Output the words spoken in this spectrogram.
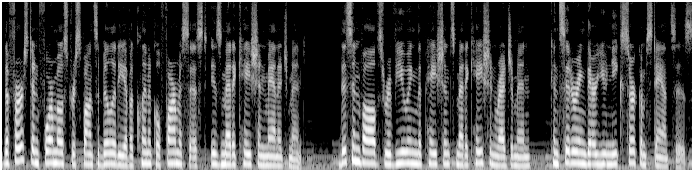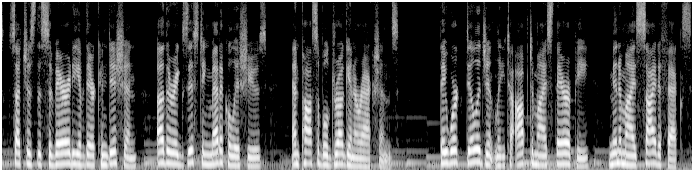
The first and foremost responsibility of a clinical pharmacist is medication management. This involves reviewing the patient's medication regimen, considering their unique circumstances, such as the severity of their condition, other existing medical issues, and possible drug interactions. They work diligently to optimize therapy, minimize side effects,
